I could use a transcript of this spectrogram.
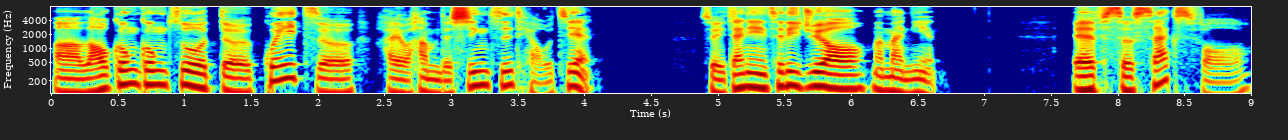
啊、呃、劳工工作的规则，还有他们的薪资条件。所以再念一次例句哦，慢慢念。If successful,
